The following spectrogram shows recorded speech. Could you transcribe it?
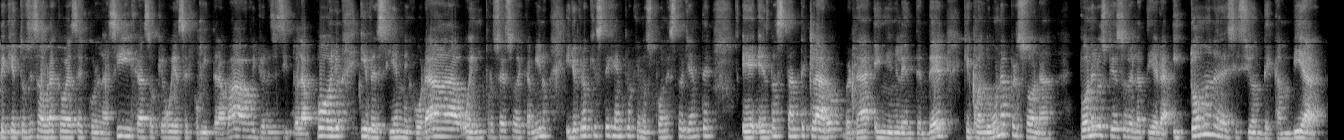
de que entonces ahora qué voy a hacer con las hijas o qué voy a hacer con mi trabajo, yo necesito el apoyo y recién mejorada o en un proceso de camino. Y yo creo que este ejemplo que nos pone este oyente eh, es bastante claro, ¿verdad? En el entender que cuando una persona pone los pies sobre la tierra y toma la decisión de cambiar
